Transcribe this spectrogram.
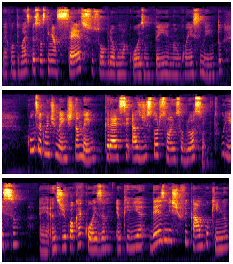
né, quanto mais pessoas têm acesso sobre alguma coisa, um tema, um conhecimento, consequentemente também cresce as distorções sobre o assunto. Por isso, é, antes de qualquer coisa, eu queria desmistificar um pouquinho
